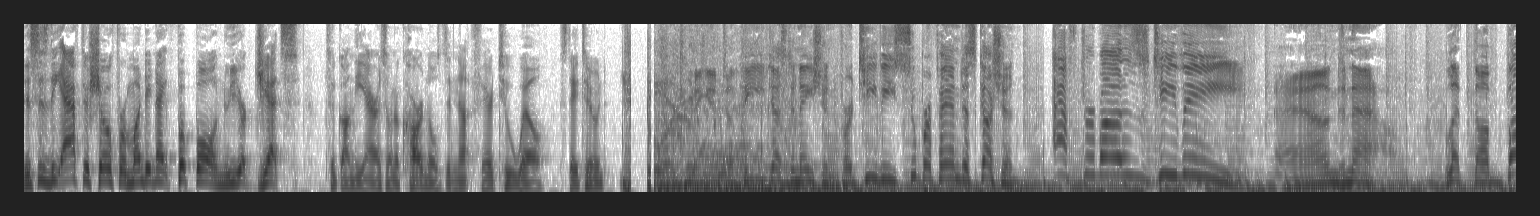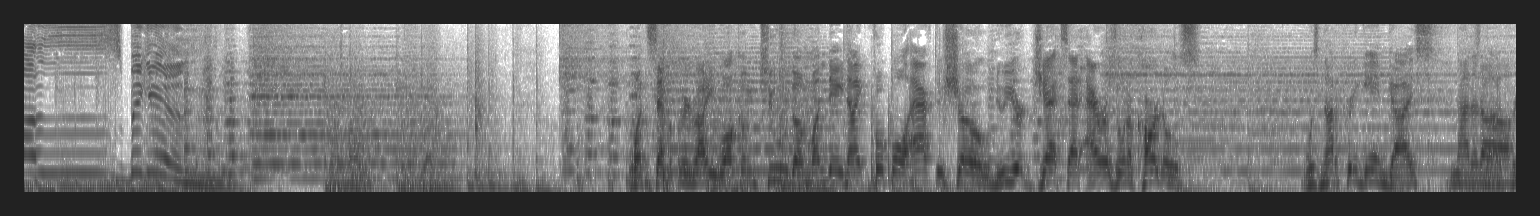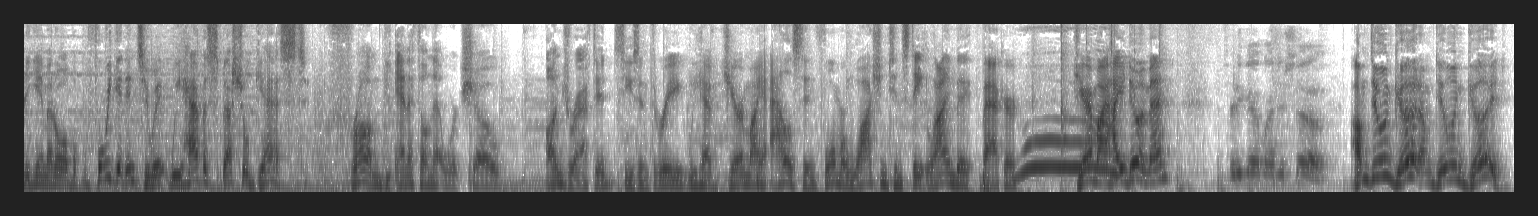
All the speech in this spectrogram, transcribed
This is the after show for Monday Night Football. New York Jets took on the Arizona Cardinals. Did not fare too well. Stay tuned. You're tuning into the destination for TV superfan discussion, AfterBuzz TV. And now, let the buzz begin. What's up, everybody? Welcome to the Monday Night Football After Show. New York Jets at Arizona Cardinals. Was not a pretty game, guys. Not It's at Not a pretty game at all. But before we get into it, we have a special guest from the NFL Network show Undrafted Season Three. We have Jeremiah Allison, former Washington State linebacker. Jeremiah, how you doing, man? Pretty good about yourself. I'm doing good. I'm doing good.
